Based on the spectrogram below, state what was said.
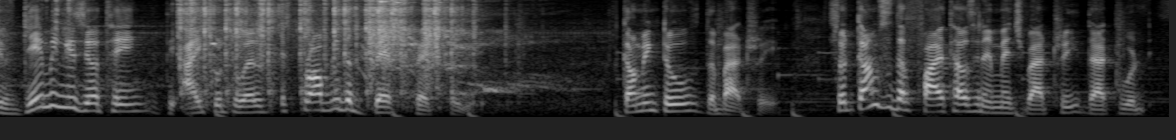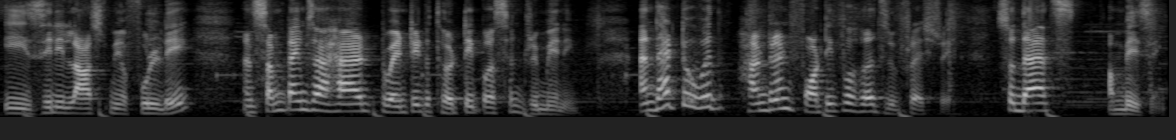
If gaming is your thing, the iQOO 12 is probably the best bet for you. Coming to the battery. So it comes with a 5000 mAh battery that would easily last me a full day and sometimes I had 20 to 30% remaining and that too with 144 Hz refresh rate. So that's amazing.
